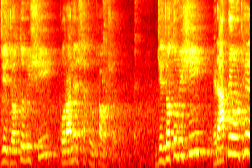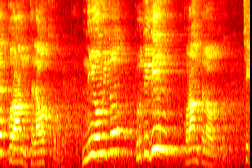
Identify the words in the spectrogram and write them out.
যে যত বেশি কোরআনের সাথে উঠা বসা করবে যে যত বেশি রাতে উঠে কোরআন তেলাওয়াত করবে, নিয়মিত প্রতিদিন কোরআন তেলাওয়াত করবে। ঠিক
